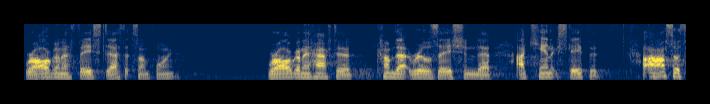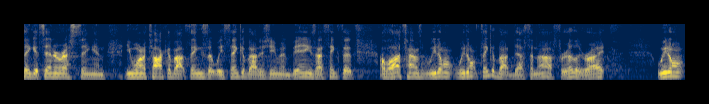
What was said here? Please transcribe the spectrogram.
We're all going to face death at some point. We're all going to have to come to that realization that I can't escape it. I also think it's interesting, and you want to talk about things that we think about as human beings. I think that a lot of times we don't, we don't think about death enough, really, right? We don't,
